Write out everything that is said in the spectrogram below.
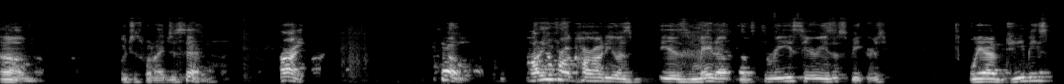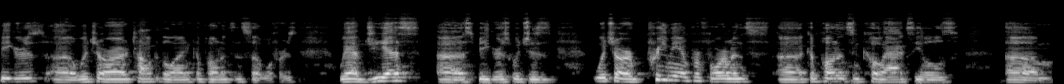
Um, which is what I just said. All right. So, audio for our car audio is, is made up of three series of speakers. We have GB speakers, uh, which are our top of the line components and subwoofers. We have GS uh, speakers, which is which are premium performance uh, components and coaxials um,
